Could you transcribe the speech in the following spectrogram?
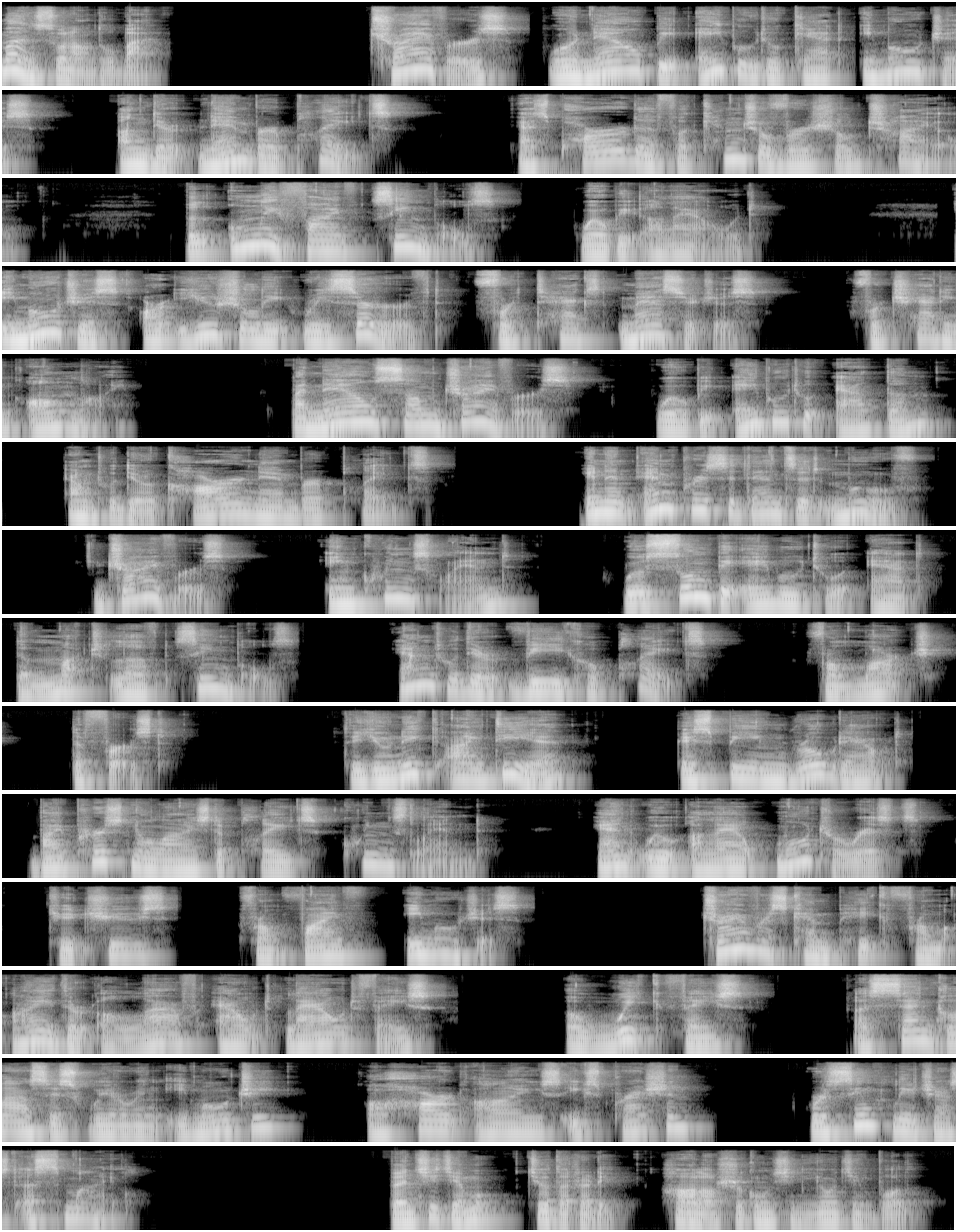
慢速朗读版。Drivers will now be able to get emojis on their number plates as part of a controversial trial, but only five symbols will be allowed. Emojis are usually reserved for text messages for chatting online, but now some drivers will be able to add them onto their car number plates. In an unprecedented move, drivers in Queensland will soon be able to add the much loved symbols onto their vehicle plates from March the 1st. The unique idea is being rolled out by Personalized Plates Queensland and will allow motorists to choose from five emojis. Drivers can pick from either a laugh out loud face, a weak face, a sunglasses wearing emoji, a hard eyes expression, or simply just a smile. 本期节目就到这里，浩老师恭喜你又进步了。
